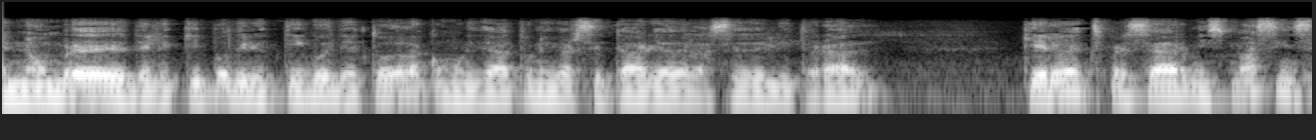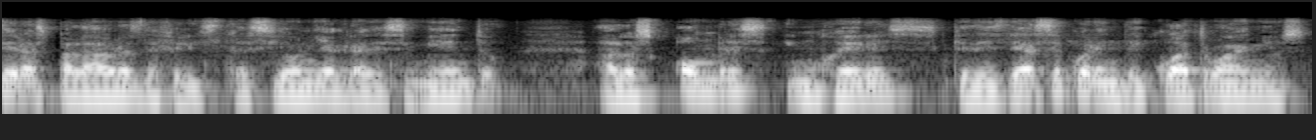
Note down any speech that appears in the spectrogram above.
En nombre del equipo directivo y de toda la comunidad universitaria de la sede litoral, quiero expresar mis más sinceras palabras de felicitación y agradecimiento a los hombres y mujeres que desde hace 44 años,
